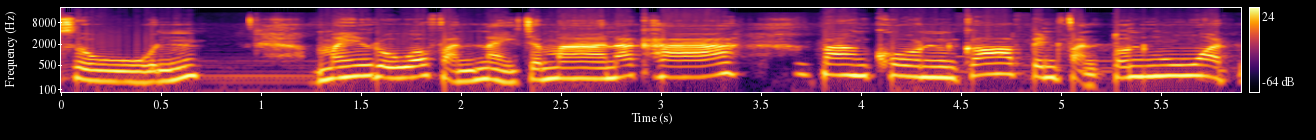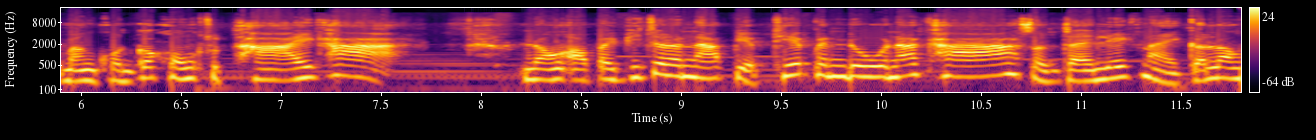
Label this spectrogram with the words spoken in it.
1260 ไม่รู้ว่าฝันไหนจะมานะคะ บางคนก็เป็นฝันต้นงวด บางคนก็โค้งสุดท้ายค่ะ ลองเอาไปพิจารณาเปรียบเทียบกันดูนะคะ สนใจเลขไหนก็ลอง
